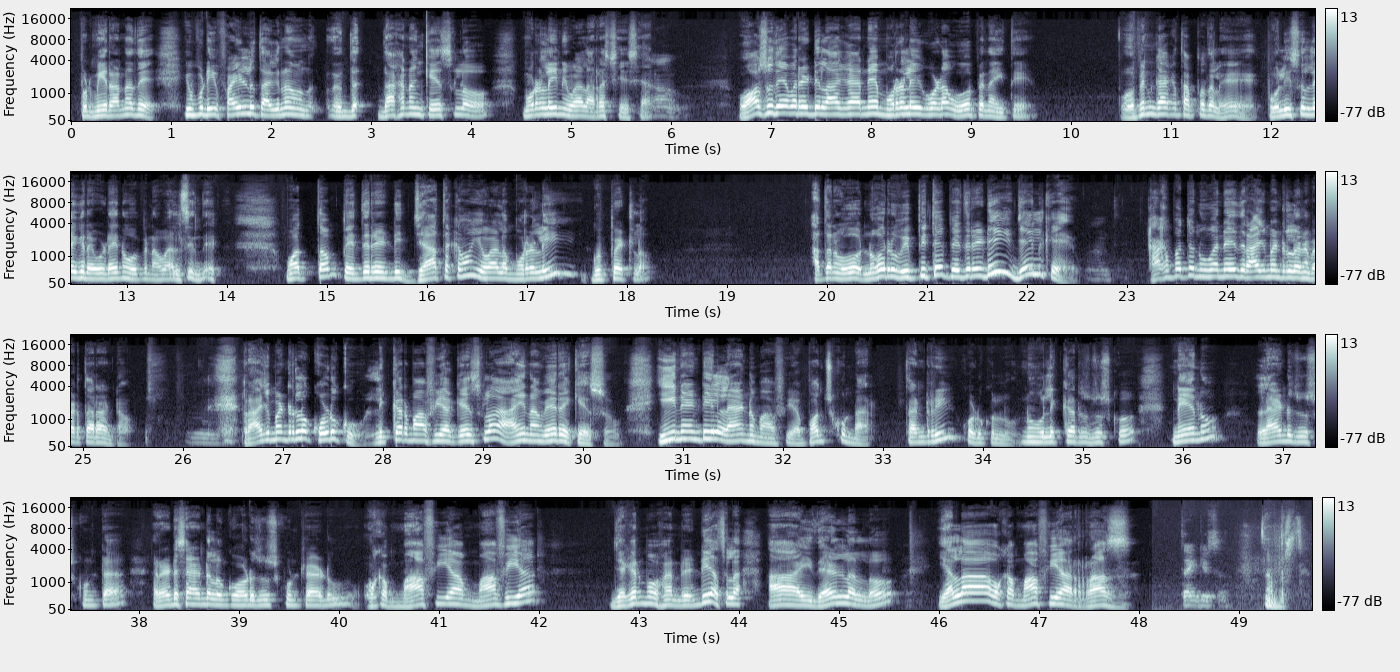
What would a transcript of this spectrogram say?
ఇప్పుడు మీరు అన్నదే ఇప్పుడు ఈ ఫైళ్ళు తగిన ద- దహనం కేసులో మురళిని వాళ్ళు అరెస్ట్ చేశారు. వాసుదేవరెడ్డి లాగానే మురళి కూడా ఓపెన్ అయితే ఓపెన్ కాక తప్పదులే. పోలీసుల దగ్గర ఎవడైనా ఓపెన్ అవ్వాల్సిందే. మొత్తం పెద్దిరెడ్డి జాతకం ఇవాళ మురళి గుప్పెట్లో. అతను ఓ నోరు విప్పితే పెద్దిరెడ్డి జైలుకే. కాకపోతే నువ్వనేది రాజమండ్రిలోనే పెడతారా అంటావు. రాజమండ్రిలో కొడుకు లిక్కర్ మాఫియా కేసులో ఆయన వేరే కేసు. ఈయనేంటి? Land mafia. పంచుకున్నారు. తండ్రి కొడుకులు. నువ్వు లిక్కర్ చూసుకో. నేను ల్యాండ్ చూసుకుంటా రెడ్ శాండల్ ఇంకోడు చూసుకుంటాడు. ఒక మాఫియా మాఫియా జగన్మోహన్ రెడ్డి అసలు ఆ ఐదేళ్ళలో ఎలా ఒక mafia raj? Thank you sir నమస్తే.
